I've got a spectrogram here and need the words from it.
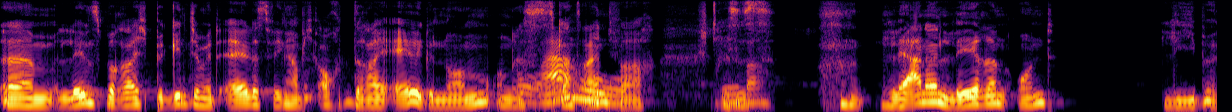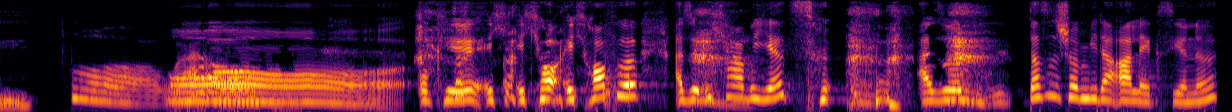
ähm, Lebensbereich beginnt ja mit L, deswegen habe ich auch 3L genommen und es wow. ist ganz einfach. Streber. Es ist Lernen, Lehren und Lieben. Oh, wow. Oh, okay, ich, ich, ho ich hoffe, also ich habe jetzt, also das ist schon wieder Alex hier, ne?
